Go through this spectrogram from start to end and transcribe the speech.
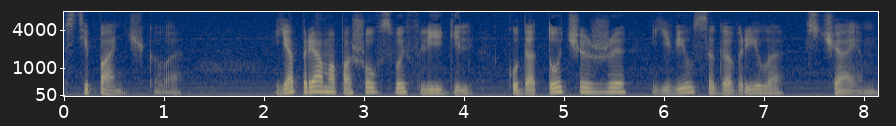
в Степанчиково. Я прямо пошел в свой флигель, куда тотчас же явился Гаврила с чаем.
